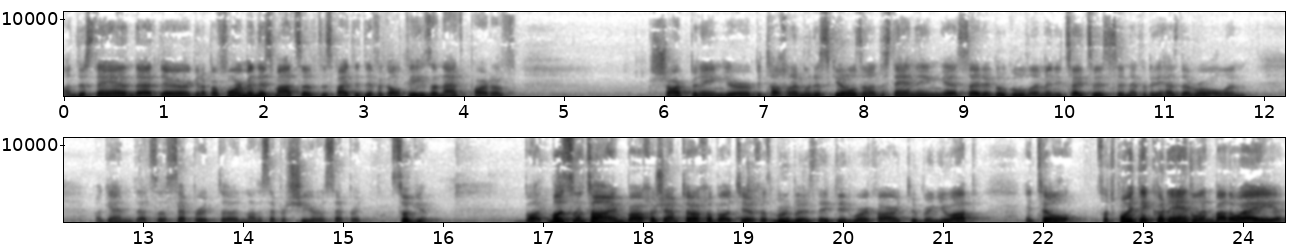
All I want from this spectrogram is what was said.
understand that they're going to perform in this matzav despite the difficulties, and that's part of sharpening your bitachon amuna skills and understanding uh, Seder Gogulim and Yitzaitis, and everybody has their role. And again, that's a separate, uh, not a separate shir, a separate sugya. But most of the time, Baruch Hashem Tarchabot Tirchas Merubas, they did work hard to bring you up until such point they couldn't handle it. And by the way,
